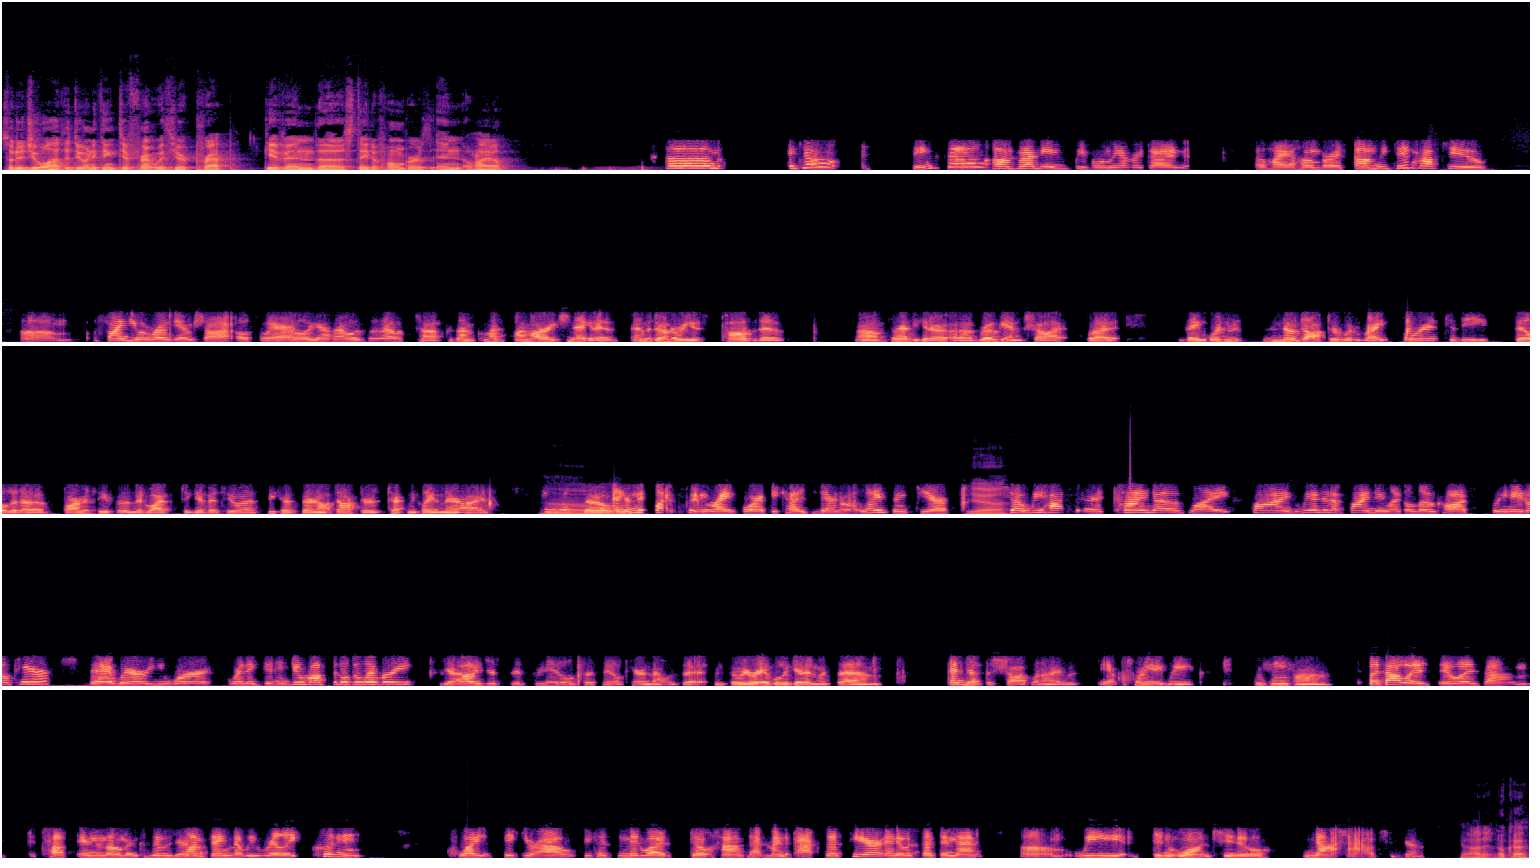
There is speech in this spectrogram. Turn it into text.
So, did you all have to do anything different with your prep given the state of home birth in Ohio? Um, I don't think so. Um, but I mean, we've only ever done Ohio home birth. Um, we did have to um, find you a RhoGAM shot elsewhere. Oh yeah, that was that was tough because I'm my, I'm Rh negative and the donor we used positive, um, so I had to get a, a RhoGAM shot, but they wouldn't. No doctor would write for it to be filled at a pharmacy for the midwife to give it to us because they're not doctors technically in their eyes. Oh. So and the midwives couldn't write for it because they're not licensed here. yeah. So we had to kind of like find. We ended up finding like a low cost prenatal care that where you weren't where they didn't do hospital delivery. yeah, Um, they just did prenatal and postnatal care, and that was it. And so we were able to get in with them And get the shot when I was Yeah. 28 weeks. Mhm. Um, but that was it was um tough in the moment because it was Yeah. one thing that we really couldn't quite figure out because the midwives don't have that kind of access here and it was something that um we didn't want to not have Yeah. Got it. Okay.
